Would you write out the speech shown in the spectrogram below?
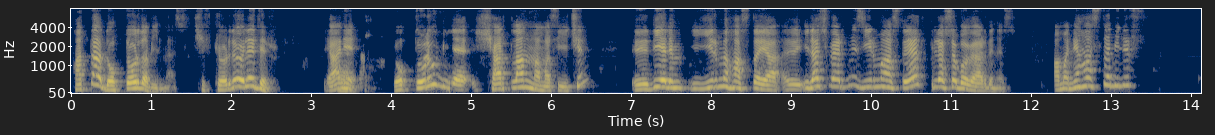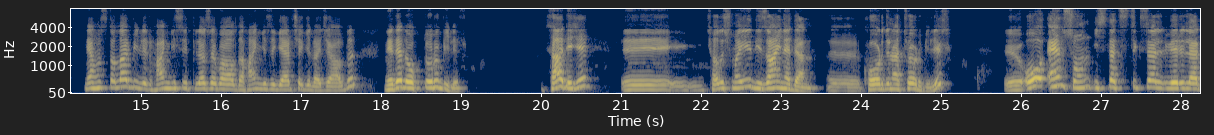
hatta doktor da bilmez. Çift kör de öyledir. Yani evet. doktoru bile şartlanmaması için e, diyelim 20 hastaya e, ilaç verdiniz, 20 hastaya plasebo verdiniz. Ama ne hasta bilir, ne hastalar bilir hangisi plasebo aldı, hangisi gerçek ilacı aldı, ne de doktoru bilir. Sadece e, çalışmayı dizayn eden e, koordinatör bilir. E, o en son istatistiksel veriler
